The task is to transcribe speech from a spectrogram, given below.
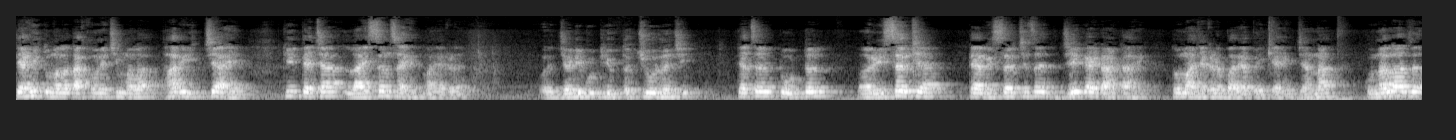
त्याही तुम्हाला दाखवण्याची मला फार इच्छा आहे. की त्याच्या लायसन्स आहेत माझ्याकडे जडीबुटीयुक्त चूर्णची. त्याचं टोटल रिसर्च आहे. त्या रिसर्चचा जे काय डाटा आहे तो माझ्याकडे बऱ्यापैकी आहे. ज्यांना कुणाला जर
